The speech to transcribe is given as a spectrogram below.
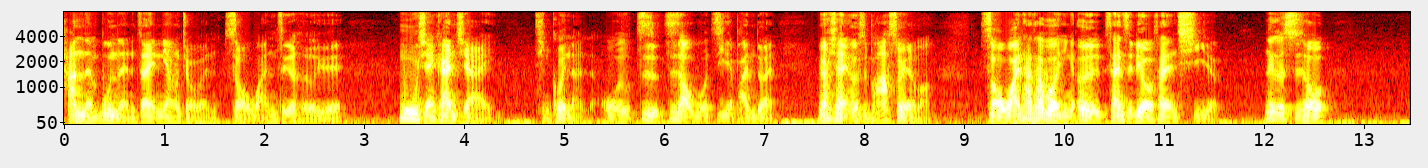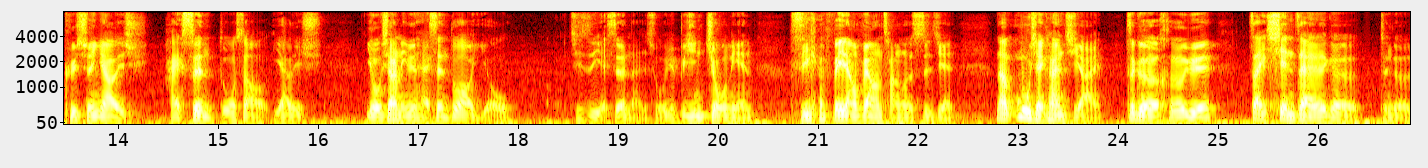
他能不能在酿酒人走完这个合约？目前看起来挺困难的。我至至少我自己的判断，因为他现在二十八岁了嘛，走完他差不多已经二三十六、三十七了。那个时候，Christian Yelich 还剩多少 Yelich？油箱里面还剩多少油？其实也是很难说，因为毕竟九年是一个非常非常长的时间。那目前看起来，这个合约在现在的这个整个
